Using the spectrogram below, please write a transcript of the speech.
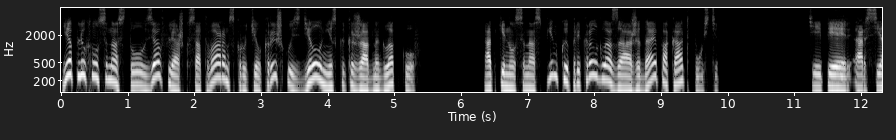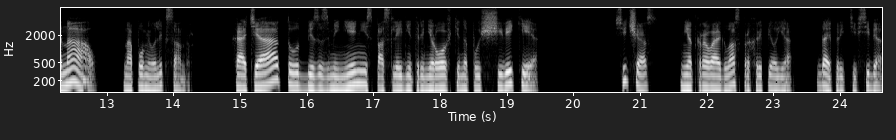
Я плюхнулся на стул, взял фляжку с отваром, скрутил крышку и сделал несколько жадных глотков. Откинулся на спинку и прикрыл глаза, ожидая, пока отпустит. «Теперь арсенал», напомнил Александр. Хотя тут без изменений с последней тренировки на пущевике. Сейчас, не открывая глаз, прохрипел я. Дай прийти в себя.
